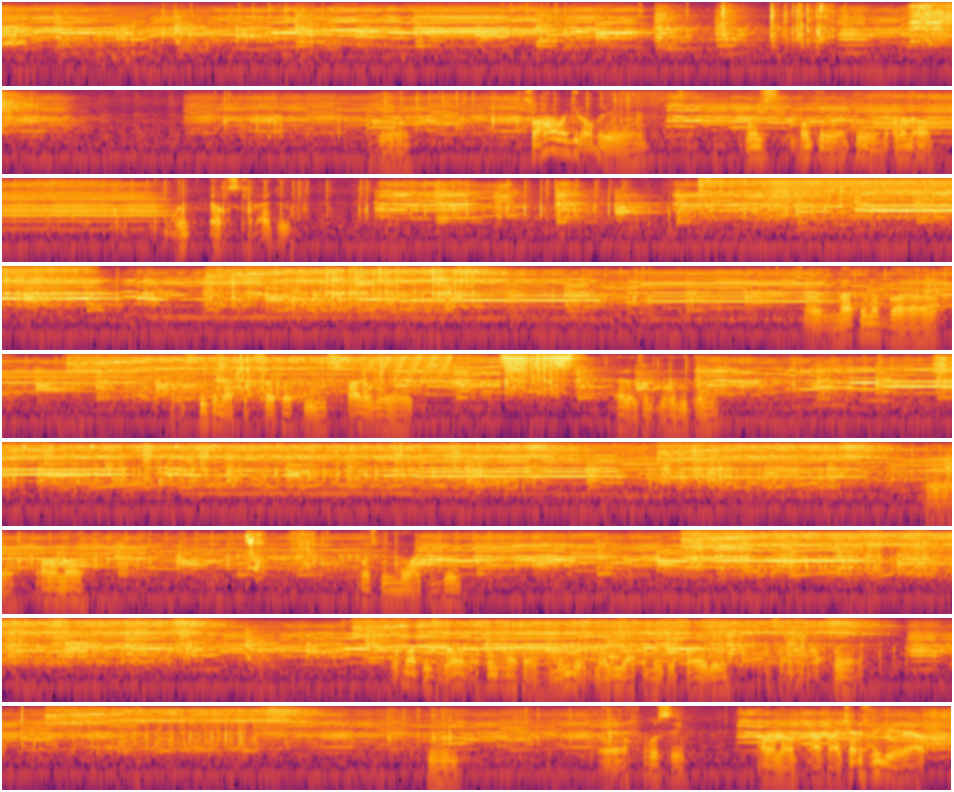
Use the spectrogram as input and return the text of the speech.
So how do I get over there? Where's located right there? I don't know what else can I do? So there's nothing above. I was thinking I could suck up these spider webs. That doesn't do anything. Uh, I don't know. Must be more I can do. What about this road? I think I can move it. Maybe I can move it further Hmm. Yeah, we'll see. I don't know. I'll probably try to figure it out.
